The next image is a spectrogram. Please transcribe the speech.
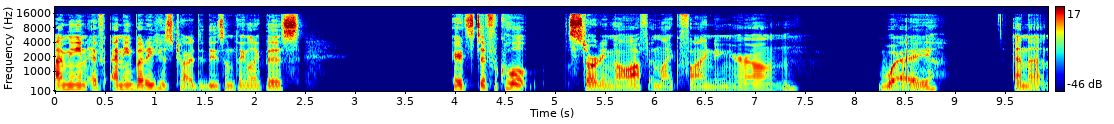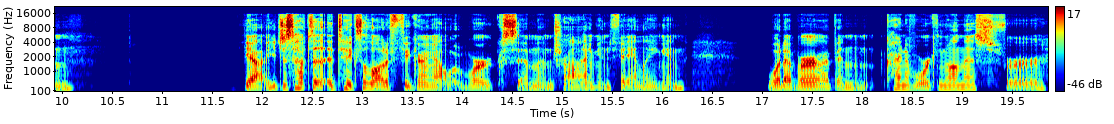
I mean, if anybody has tried to do something like this, it's difficult starting off and like finding your own way and then yeah, you just have to it takes a lot of figuring out what works and then trying and failing and whatever. I've been kind of working on this for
